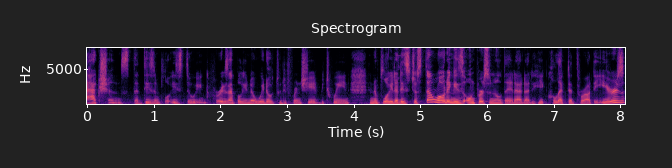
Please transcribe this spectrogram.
actions that these employees doing. For example, you know, we know to differentiate between an employee that is just downloading his own personal data that he collected throughout the years,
